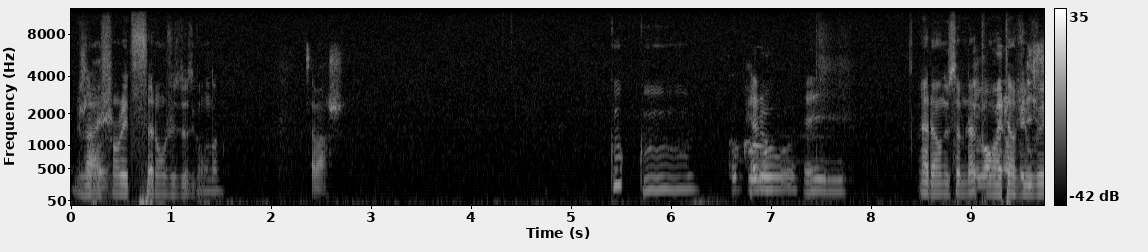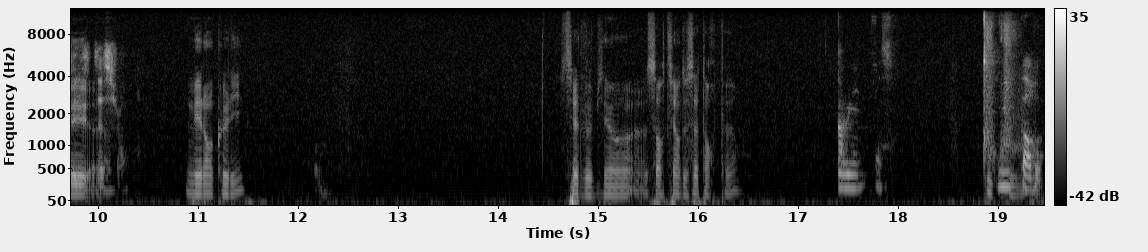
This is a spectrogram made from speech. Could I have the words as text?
allons j'arrive. changer de salon juste deux secondes. Ça marche. Coucou Hello. Alors nous sommes là pour Mélancolie, interviewer euh. Mélancolie. Si elle veut bien sortir de sa torpeur. Ah oui, Coucou oui, pardon.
